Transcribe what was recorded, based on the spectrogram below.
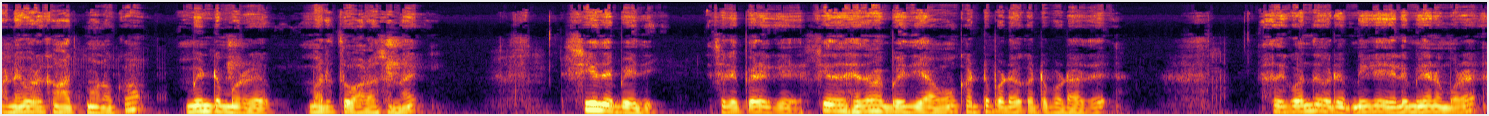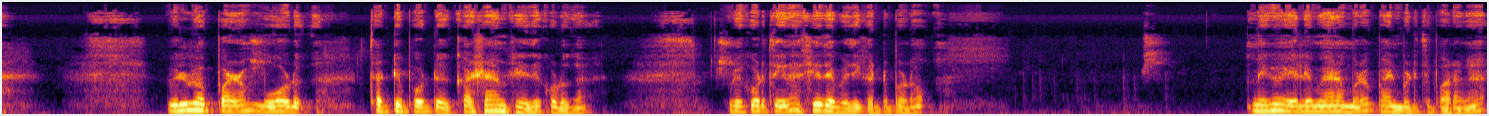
அனைவருக்கும் ஆத்மனுக்கும் மீண்டும் ஒரு மருத்துவ ஆலோசனை. சீத பேதி. சில பேருக்கு சீத சிதம பேதியாகவும் கட்டுப்படவே கட்டுப்படாது. அதுக்கு வந்து ஒரு மிக எளிமையான முறை. வில்வப்பழம் ஓடு தட்டி போட்டு கஷாயம் செய்து கொடுங்க. இப்படி கொடுத்தீங்கன்னா சீத பேதி கட்டுப்படும். மிகவும் எளிமையான முறை பயன்படுத்தி பாருங்கள்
